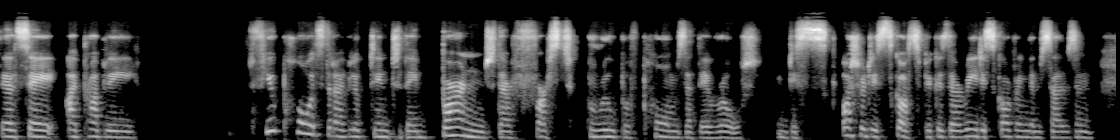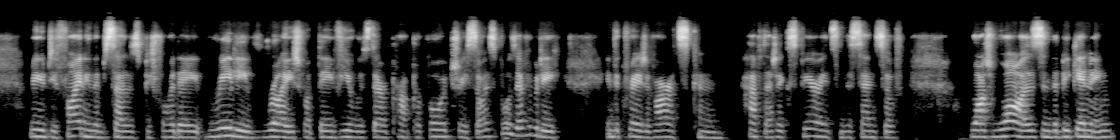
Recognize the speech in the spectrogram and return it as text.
They'll say, "I probably few poets that I've looked into, they burned their first group of poems that they wrote in dis- utter disgust because they're rediscovering themselves and redefining themselves before they really write what they view as their proper poetry. So I suppose everybody in the creative arts can have that experience in the sense of what was in the beginning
